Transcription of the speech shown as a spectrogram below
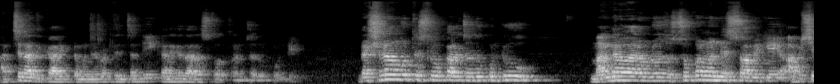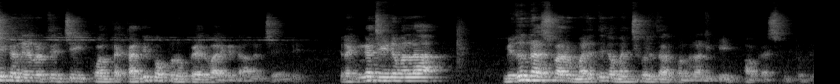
అర్చనాది కార్యక్రమం నిర్వర్తించండి. కనకదార స్తోత్రం చదువుకోండి. దక్షిణామూర్తి శ్లోకాలు చదువుకుంటూ మంగళవారం రోజు సుబ్రహ్మణ్య స్వామికి అభిషేకం నిర్వర్తించి కొంత కందిపప్పును పేదవారికి దానం చేయండి. ఈ రకంగా చేయడం వల్ల మిథున రాశి వారు మరింతగా మంచి ఫలితాలు పొందడానికి అవకాశం ఉంటుంది.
